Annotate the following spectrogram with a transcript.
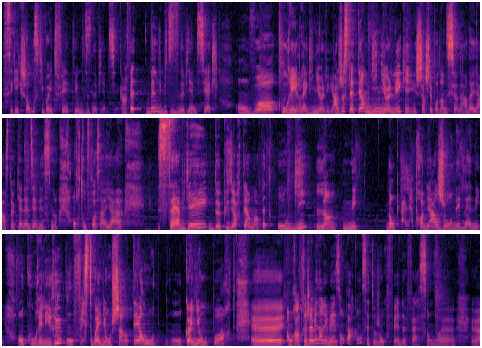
c'est quelque chose qui va être fêté au 19e siècle. En fait, dès le début du 19e siècle, on va courir la guignolée. En juste le terme guignolée, qui ne cherchait pas dans le dictionnaire d'ailleurs, c'est un canadianisme, on ne retrouve pas ça ailleurs. Ça vient de plusieurs termes, en fait, au gui né donc à la première journée de l'année. On courait les rues, on festoyait, on chantait, on, cognait aux portes. Euh, on rentrait jamais dans les maisons, par contre, c'est toujours fait de façon euh, euh,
